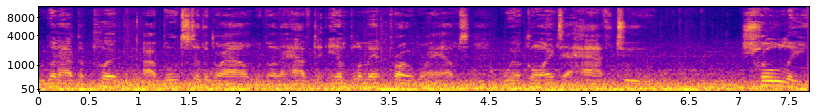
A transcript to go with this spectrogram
we're going to have to put our boots to the ground. We're going to have to implement programs. We're going to have to truly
